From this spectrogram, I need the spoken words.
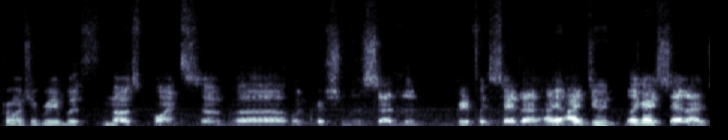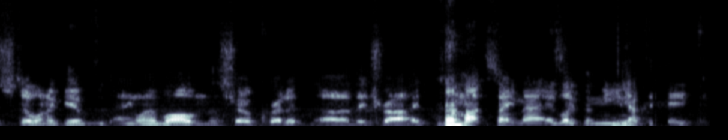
Pretty much agree with most points of uh, what Christian just said. To briefly say that I, I do, like I said, I still want to give anyone involved in the show credit. Uh, they tried. I'm not saying that as like the meat Yeah. of the cake.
